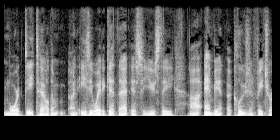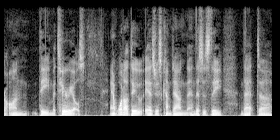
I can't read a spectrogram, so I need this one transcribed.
more detail, then an easy way to get that is to use the uh, ambient occlusion feature on the materials. And what I'll do is just come down, and this is the that uh,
